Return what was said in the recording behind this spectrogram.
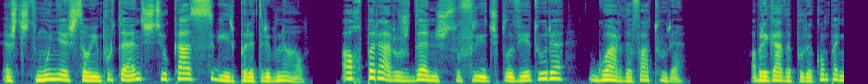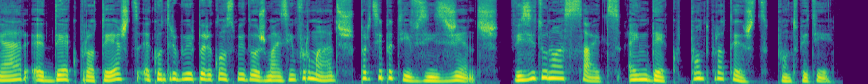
As testemunhas são importantes se o caso seguir para tribunal. Ao reparar os danos sofridos pela viatura, guarda a fatura. Obrigada por acompanhar a DEC Proteste a contribuir para consumidores mais informados, participativos e exigentes. Visite o nosso site em dec.proteste.pt.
